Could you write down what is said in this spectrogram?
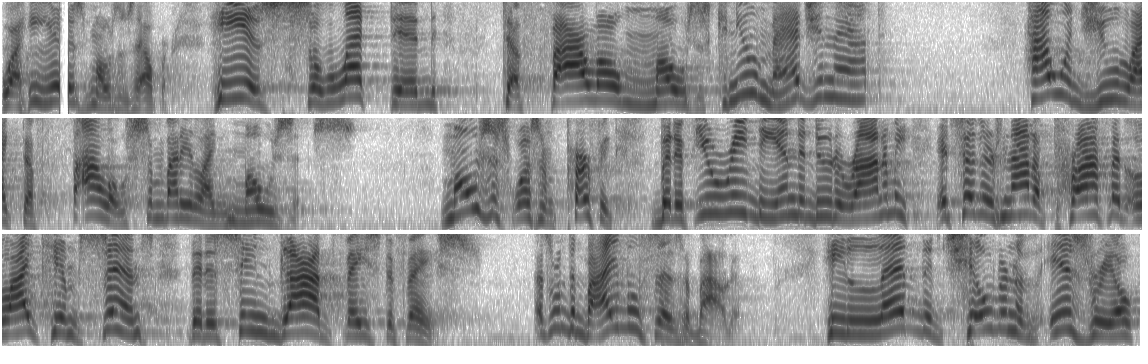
Well, he is Moses' helper. He is selected to follow Moses. Can you imagine that? How would you like to follow somebody like Moses? Moses wasn't perfect, but if you read the end of Deuteronomy, it says there's not a prophet like him since that has seen God face to face. That's what the Bible says about him. He led the children of Israel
